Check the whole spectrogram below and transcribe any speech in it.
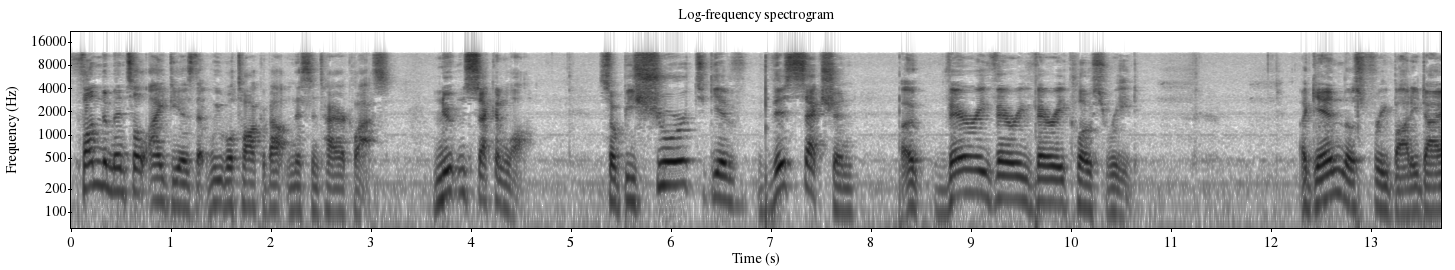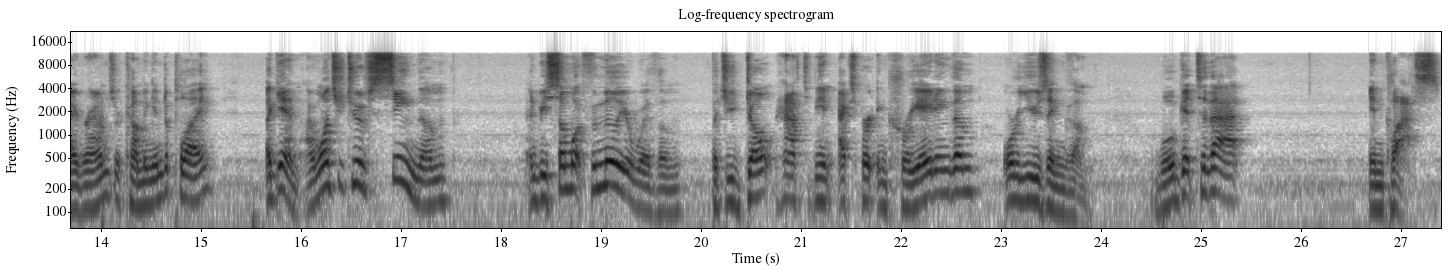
fundamental ideas that we will talk about in this entire class Newton's second law. So be sure to give this section a very, very, very close read. Again, those free body diagrams are coming into play. Again, I want you to have seen them and be somewhat familiar with them, but you don't have to be an expert in creating them or using them. We'll get to that in class.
